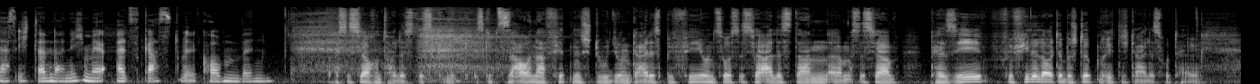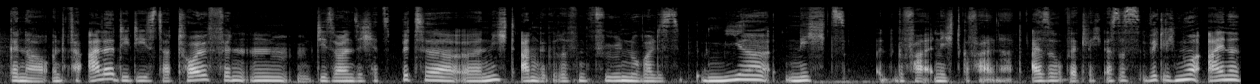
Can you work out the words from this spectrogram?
dass ich dann da nicht mehr als Gast willkommen bin. Es ist ja auch ein tolles, das, es gibt Sauna, Fitnessstudio, ein geiles Buffet und so. Es ist ja alles dann, ähm, es ist ja per se für viele Leute bestimmt ein richtig geiles Hotel. Genau. Und für alle, die dies da toll finden, die sollen sich jetzt bitte äh, nicht angegriffen fühlen, nur weil es mir nichts gefall, nicht gefallen hat. Also wirklich, es ist wirklich nur eine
